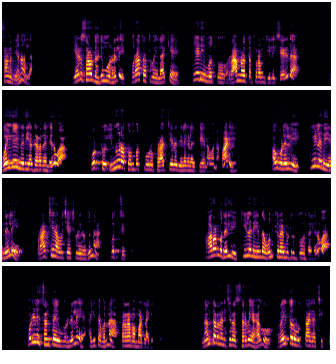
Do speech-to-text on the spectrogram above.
ಸಣ್ಣದೇನೂ ಅಲ್ಲ. ಎರಡ್ ಸಾವಿರದ ಹದಿಮೂರರಲ್ಲಿ ಪುರಾತತ್ವ ಇಲಾಖೆ ತೇಣಿ ಮತ್ತು ರಾಮನಾಥಪುರಂ ಜಿಲ್ಲೆಗೆ ಸೇರಿದ ವೈಗೈ ನದಿಯ ದಡದಲ್ಲಿರುವ ಒಟ್ಟು ಇನ್ನೂರ ತೊಂಬತ್ಮೂರು ಪ್ರಾಚೀನ ನೆಲೆಗಳ ಅಧ್ಯಯನವನ್ನು ಮಾಡಿ, ಅವುಗಳಲ್ಲಿ ಕೀಳಡಿ ನೆಲೆ ಪ್ರಾಚೀನ ಅವಶೇಷಗಳಿರುವುದನ್ನು ಗುರುತಿಸಿತ್ತು. ಆರಂಭದಲ್ಲಿ ಕೀಳಡಿಯಿಂದ ಒಂದು ಕಿಲೋಮೀಟರ್ ದೂರದಲ್ಲಿರುವ ಪಳ್ಳಿ ಸಂತೆ ಊರಿನಲ್ಲಿ ಅಗಿತವನ್ನ ಪ್ರಾರಂಭ ಮಾಡಲಾಗಿತ್ತು. ನಂತರ ನಡೆಸಿದ ಸರ್ವೆ ಹಾಗೂ ರೈತರು ಉತ್ತಾಗ ಚಿಕ್ಕ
